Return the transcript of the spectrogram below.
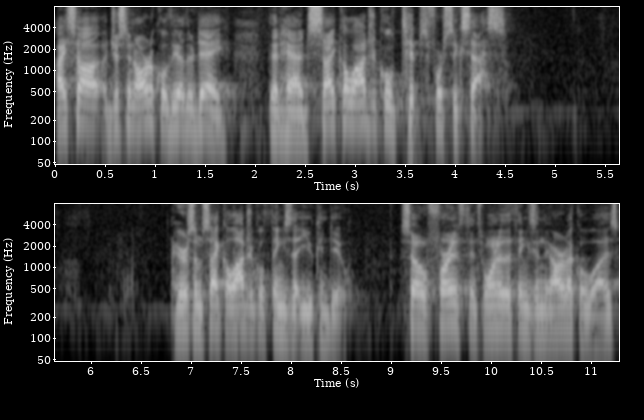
I saw just an article the other day that had psychological tips for success. Here are some psychological things that you can do. So, for instance, one of the things in the article was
